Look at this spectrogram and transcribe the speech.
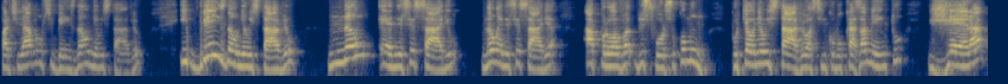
partilhavam-se bens na união estável, e bens na união estável não é necessário, não é necessária a prova do esforço comum, porque a união estável, assim como o casamento, gera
